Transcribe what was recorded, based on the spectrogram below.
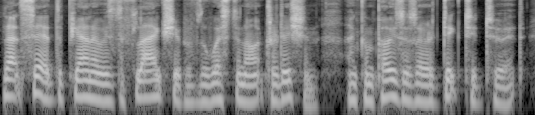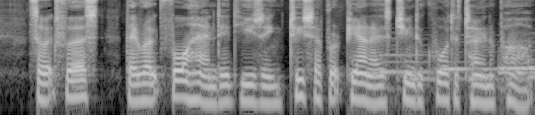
That said, the piano is the flagship of the Western art tradition, and composers are addicted to it, so at first they wrote four-handed using two separate pianos tuned a quarter tone apart.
